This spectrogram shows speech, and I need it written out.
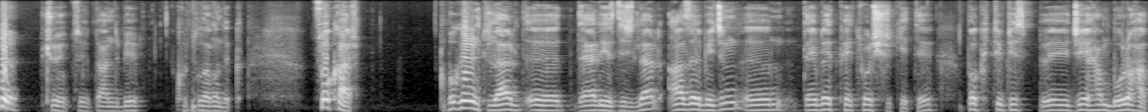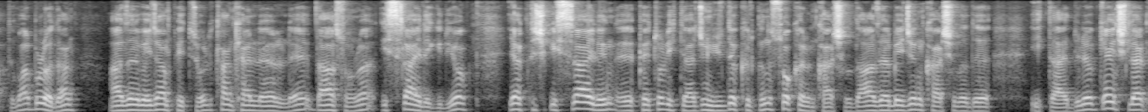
Çocuklardan da bir kurtulamadık. Sokar. Bu görüntüler e, değerli izleyiciler Azerbaycan e, Devlet Petrol Şirketi Bakü Tiflis Ceyhan boru hattı var. Buradan Azerbaycan petrolü tankerlerle daha sonra İsrail'e gidiyor. Yaklaşık İsrail'in e, petrol ihtiyacının %40'ını Sokar'ın karşıladığı, Azerbaycan'ın karşıladığı iddia ediliyor. Gençler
